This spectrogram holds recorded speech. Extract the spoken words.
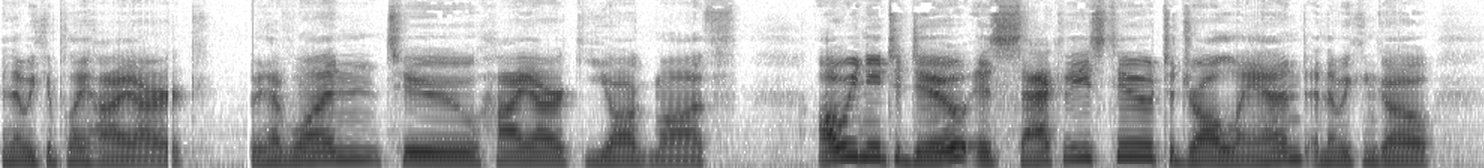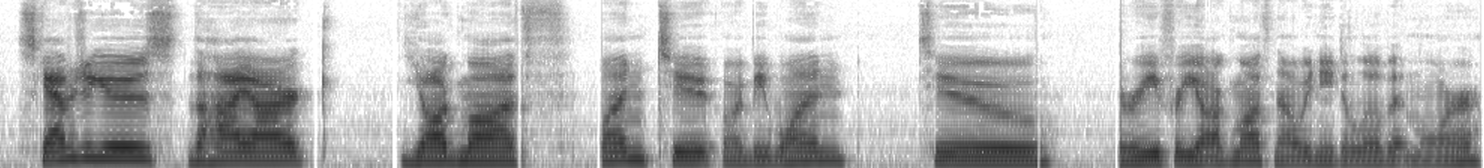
and then we can play Hierarch. We'd have one, two, Hierarch, Yawgmoth. All we need to do is sack these two to draw land, and then we can go Scavenger Ooze, the Hierarch, Yawgmoth, one, two, or it'd be one, two, three for Yawgmoth. Now we need a little bit more.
